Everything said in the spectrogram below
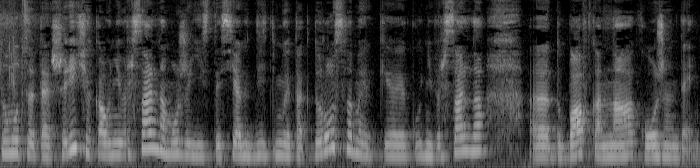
Тому це теж річ, яка універсальна, може їстись як дітьми, так і дорослими, як, універсальна е, добавка на кожен день.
